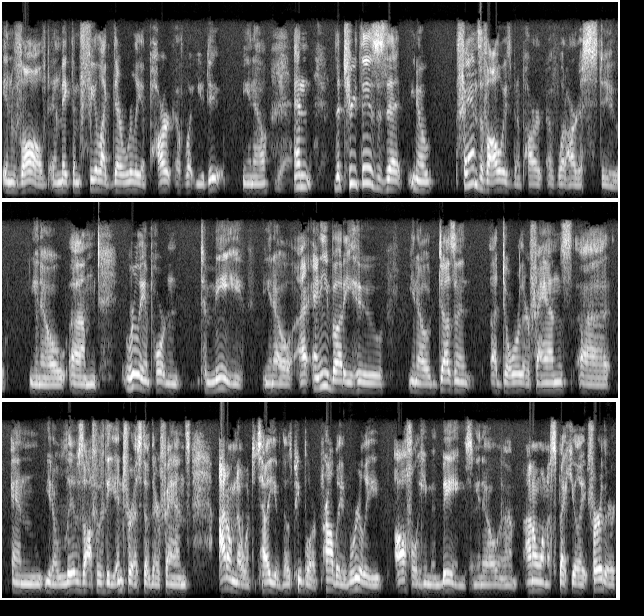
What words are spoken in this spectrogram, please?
involved and make them feel like they're really a part of what you do you know? Yeah. and the truth is is that you know fans have always been a part of what artists do you know? Um, really important to me you know I, anybody who you know doesn't adore their fans uh, and you know lives off of the interest of their fans i don't know what to tell you. Those people are probably really awful human beings you know um, i don't want to speculate further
